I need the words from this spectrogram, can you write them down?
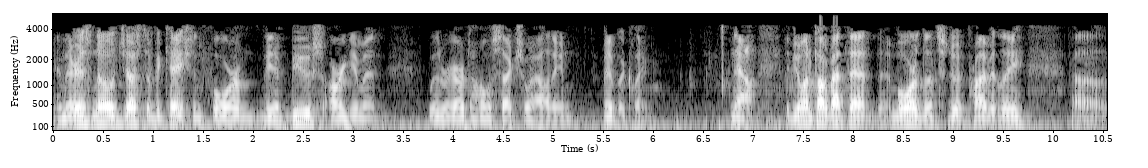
And there is no justification for the abuse argument with regard to homosexuality biblically. Now, if you want to talk about that more, let's do it privately. Uh,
